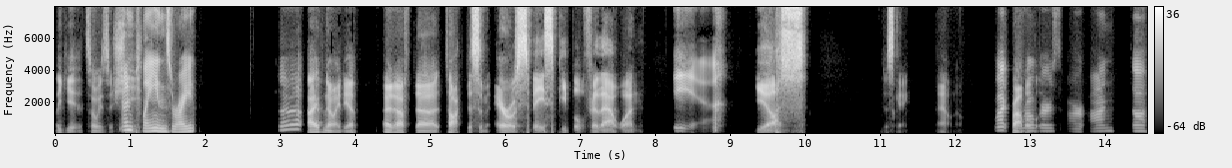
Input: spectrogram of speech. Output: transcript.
Like yeah, it's always a she. and planes, right? Uh, I have no idea. I'd have to talk to some aerospace people for that one. Yeah. Yes. Just kidding. I don't know. What Probably. rovers are on the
